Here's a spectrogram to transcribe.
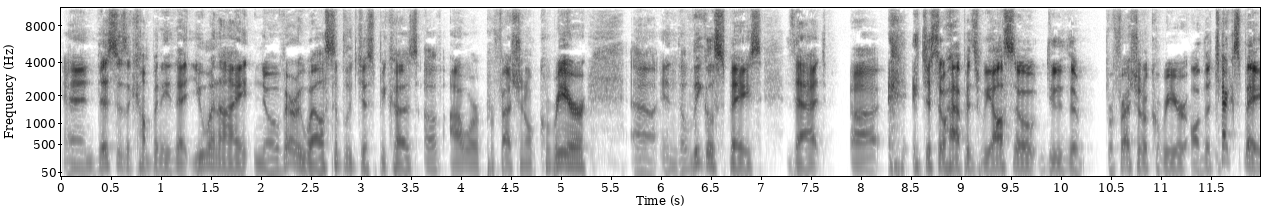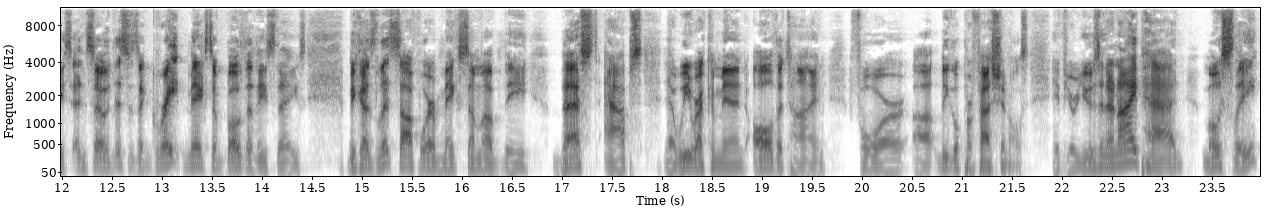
and this is a company that you and I know very well simply just because of our professional career uh, in the legal space. That uh, it just so happens we also do the professional career on the tech space. And so this is a great mix of both of these things because Lit Software makes some of the best apps that we recommend all the time for uh, legal professionals. If you're using an iPad, mostly,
